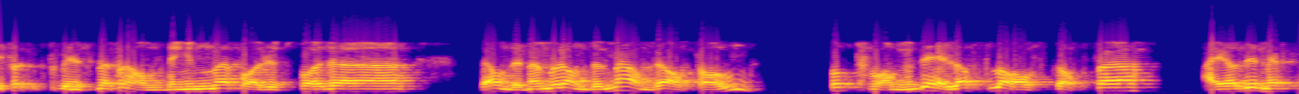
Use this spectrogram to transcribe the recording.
i forbindelse med forhandlingene forut for eh, det andre memorandumet, andre avtalen, så tvang de Hellas til å avskaffe en av de mest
